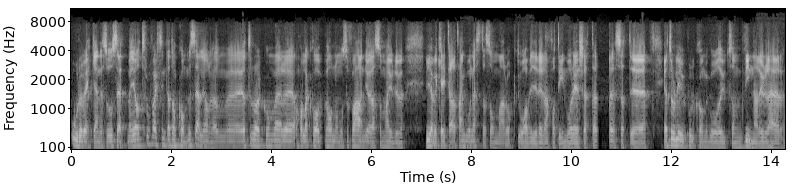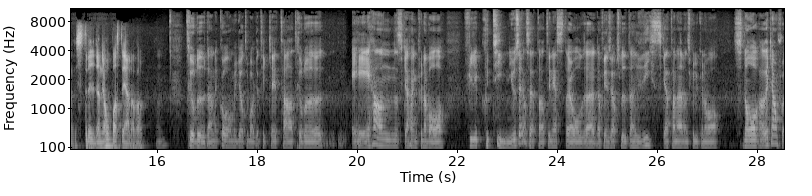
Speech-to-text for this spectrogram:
oroväckande så sett. Men jag tror faktiskt inte att de kommer sälja honom. Jag eh, tror att de kommer eh, hålla kvar vid honom och så får han göra som han gjorde vi gör med Keita, att han går nästa sommar och då har vi redan fått in vår ersättare. Så att, eh, jag tror Liverpool kommer gå ut som vinnare ur den här striden. Jag hoppas det i alla fall. Mm. Tror du Danica, om vi går tillbaka till Keita, tror du, är han, ska han kunna vara Filip Coutinhos ersättare till nästa år? Eh, där finns ju absolut en risk att han även skulle kunna vara snarare kanske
